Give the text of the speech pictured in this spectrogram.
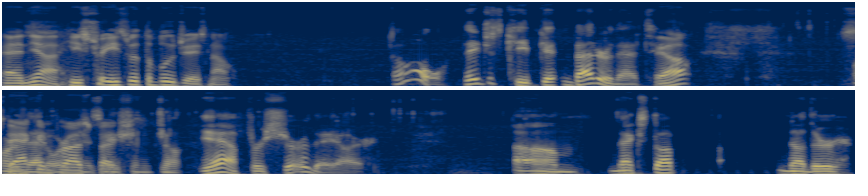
And yeah, he's tra- he's with the Blue Jays now. oh they just keep getting better that team Yeah, stacking prospects. jump. Yeah, for sure they are. Um, next up, another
